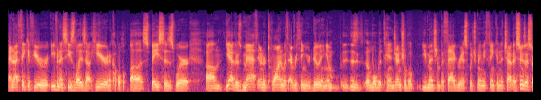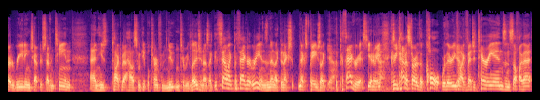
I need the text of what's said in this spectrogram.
and I think if you're even as He lays out here in a couple uh, spaces where um, yeah, there's math intertwined with everything you're doing, and this is a little bit tangential, but you mentioned Pythagoras, which made me think in the chapter. As soon as I started reading chapter 17, and he's talked about how some people turn from Newton to religion, I was like, it sounds like Pythagoreans, and then like the next next page, like Yeah. the Pythagoras, you know what I mean? Because he kind of started the cult where they're even Yeah. like vegetarians and stuff like that.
